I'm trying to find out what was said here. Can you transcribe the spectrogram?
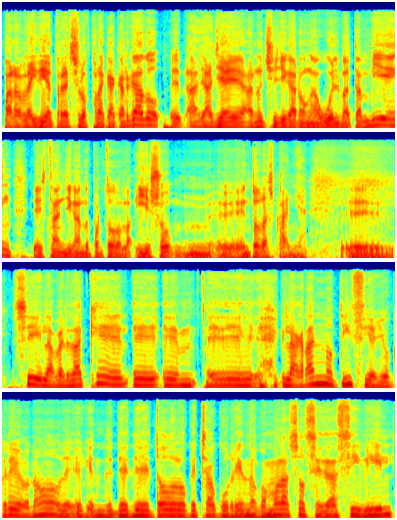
para la idea de traérselos para acá cargado. Eh, ayer anoche llegaron a Huelva también, están llegando por todos lados, y eso mm, eh, en toda España. Sí, la verdad es que la gran noticia, yo creo, ¿no? De, de, de, todo lo que está ocurriendo, cómo la sociedad civil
